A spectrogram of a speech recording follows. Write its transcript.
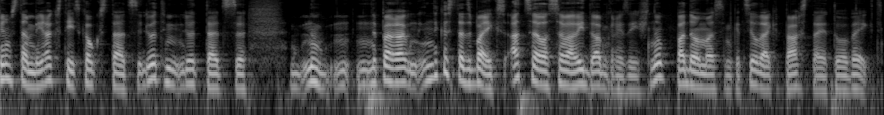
pirms tam bija rakstīts kaut kas tāds ļoti, ļoti tāds, uh, nu, nepārā, nekas tāds baigs, atcēla savā vidu apgriezīšanu. Nu, padomāsim, ka cilvēki pārstāja to veikt.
